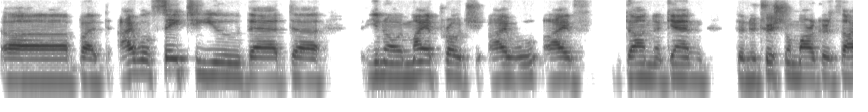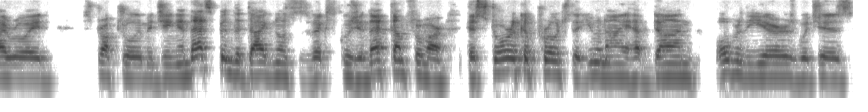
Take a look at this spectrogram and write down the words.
uh, but I will say to you that uh, you know in my approach, I I've done again the nutritional markers, thyroid, structural imaging. And that's been the diagnosis of exclusion. That comes from our historic approach that you and I have done over the years, which is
